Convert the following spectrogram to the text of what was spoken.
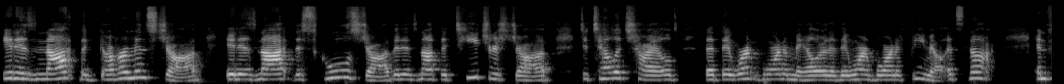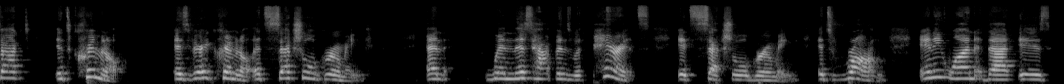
It is not the government's job, it is not the school's job, it is not the teacher's job to tell a child that they weren't born a male or that they weren't born a female. It's not. In fact, it's criminal. It's very criminal. It's sexual grooming. And when this happens with parents, it's sexual grooming. It's wrong. Anyone that is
